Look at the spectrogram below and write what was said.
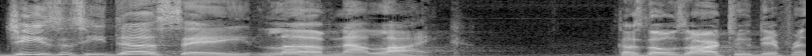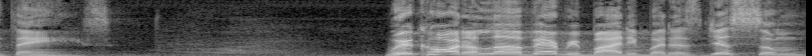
Jesus, he does say love, not like, because those are two different things. We're called to love everybody, but it's just some,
